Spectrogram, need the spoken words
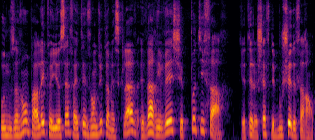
où nous avons parlé que Yosef a été vendu comme esclave et va arriver chez Potiphar, qui était le chef des bouchers de Pharaon.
